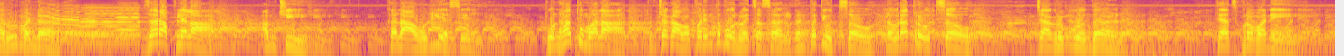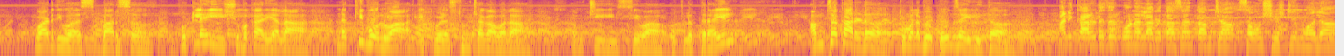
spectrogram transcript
भारूड मंडळ जर आपल्याला आमची कला आवडली असेल पुन्हा तुम्हाला तुमच्या गावापर्यंत बोलवायचं असेल गणपती उत्सव नवरात्र उत्सव जागरूक गोंधळ त्याचप्रमाणे वाढदिवस बारस कुठल्याही शुभ कार्याला नक्की बोलवा. एक वेळेस तुमच्या गावाला आमची सेवा उपलब्ध राहील. आमचं कार्ड तुम्हाला भेटून जाईल इथं. आणि कार्ड जर कोणाला लागत असेल तर आमच्या साऊंड सिस्टीमवाल्या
